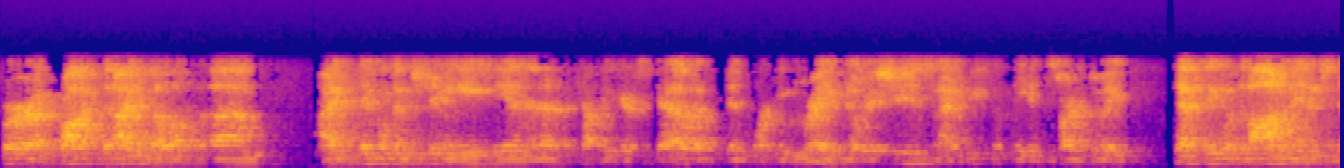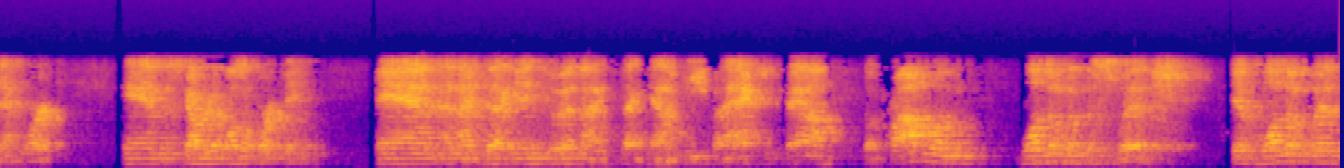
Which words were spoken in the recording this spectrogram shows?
For a product that I developed, um, I implemented streaming ACN in it a couple of years ago. It's been working great, no issues, and I recently had started doing testing with an auto-managed network and discovered it wasn't working. And, and I dug into it and I dug down deep and I actually found the problem wasn't with the switch. It wasn't with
